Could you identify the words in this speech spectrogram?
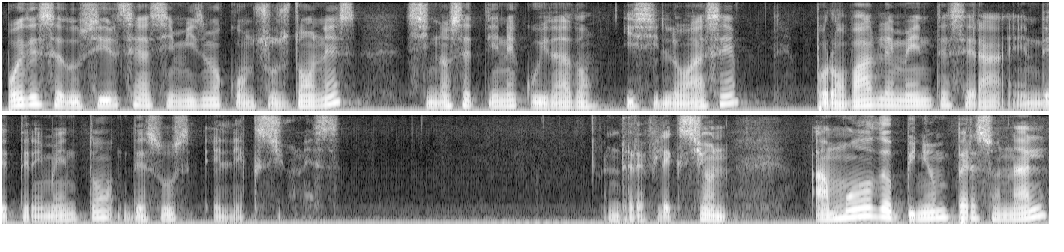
Puede seducirse a sí mismo con sus dones si no se tiene cuidado y si lo hace, probablemente será en detrimento de sus elecciones. Reflexión. A modo de opinión personal,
